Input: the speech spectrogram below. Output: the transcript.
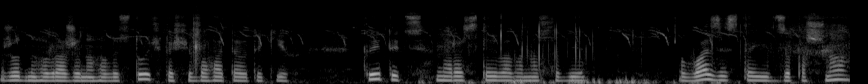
жодного враженого листочка, ще багато таких китиць наростила вона собі. У вазі стоїть запашна.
